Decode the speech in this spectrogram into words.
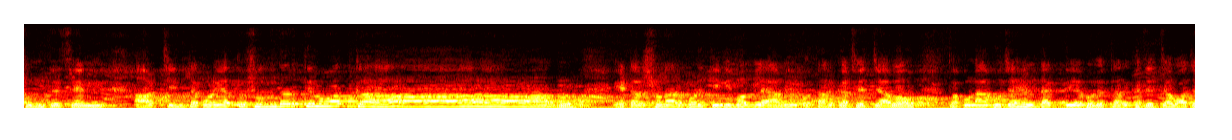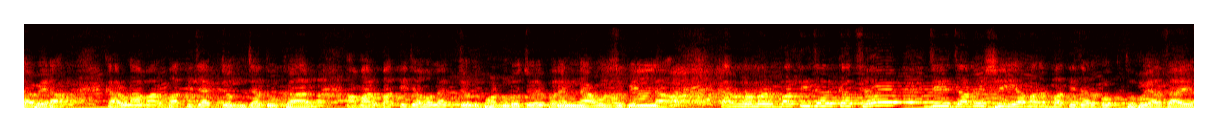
শুনতেছেন আর চিন্তা করে এত সুন্দর তেলোয়াত কার এটা শোনার পর তিনি বললে, আমি ও তার কাছে যাব। তখন আবু জাহেল ডাক দিয়ে বলে, তার কাছে যাওয়া যাবে না। কারণ আমার বাতিজা একজন জাদুকার। আমার বাতিজা হল একজন ভণ্ড। জোরে বলেন না কারণ আমার বাতিজার কাছে যে যাবে সেই আমার বাতিজার ভক্ত হয়ে যায়।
